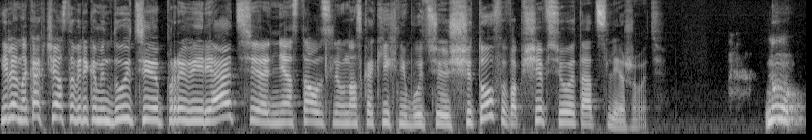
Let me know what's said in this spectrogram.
Елена, как часто вы рекомендуете проверять, не осталось ли у нас каких-нибудь счетов и вообще все это отслеживать? Ну,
